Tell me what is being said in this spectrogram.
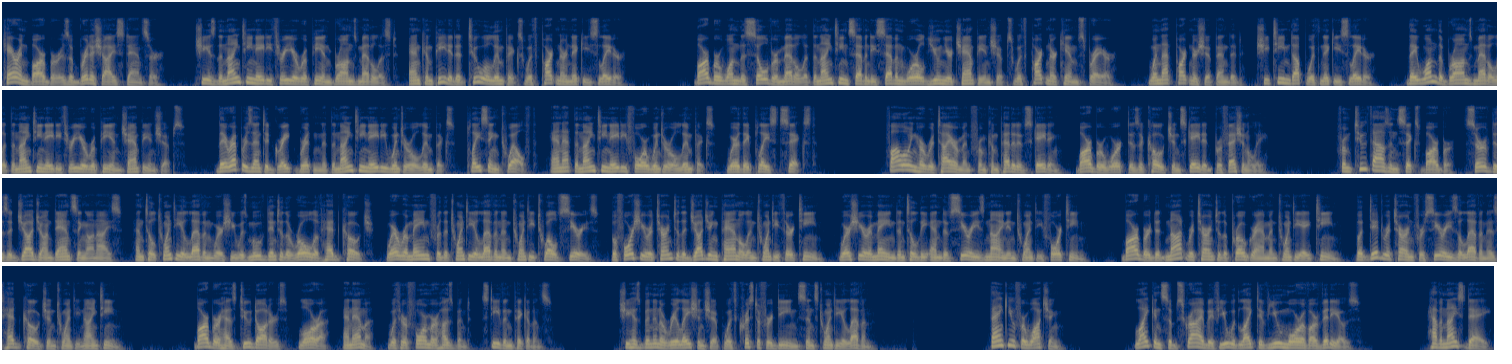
Karen Barber is a British ice dancer. She is the 1983 European bronze medalist and competed at two Olympics with partner Nicky Slater. Barber won the silver medal at the 1977 World Junior Championships with partner Kim Spreyer. When that partnership ended, she teamed up with Nicky Slater. They won the bronze medal at the 1983 European Championships. They represented Great Britain at the 1980 Winter Olympics, placing 12th, and at the 1984 Winter Olympics, where they placed 6th. Following her retirement from competitive skating, Barber worked as a coach and skated professionally. From 2006 Barber served as a judge on Dancing on Ice until 2011 where she was moved into the role of head coach, where remained for the 2011 and 2012 series before she returned to the judging panel in 2013, where she remained until the end of Series 9 in 2014. Barber did not return to the program in 2018 but did return for Series 11 as head coach in 2019. Barber has two daughters, Laura and Emma, with her former husband, Stephen Pickavance. She has been in a relationship with Christopher Dean since 2011. Thank you for watching. Like and subscribe if you would like to view more of our videos. Have a nice day.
